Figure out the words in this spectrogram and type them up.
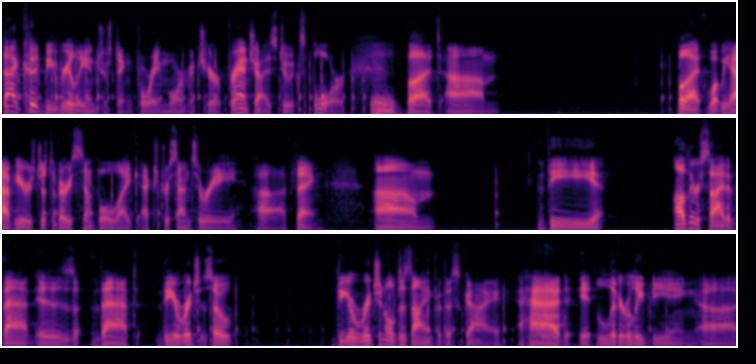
that could be really interesting for a more mature franchise to explore. Mm. But um, but what we have here is just a very simple, like extrasensory uh, thing. Um, the other side of that is that the original so the original design for this guy had it literally being uh,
